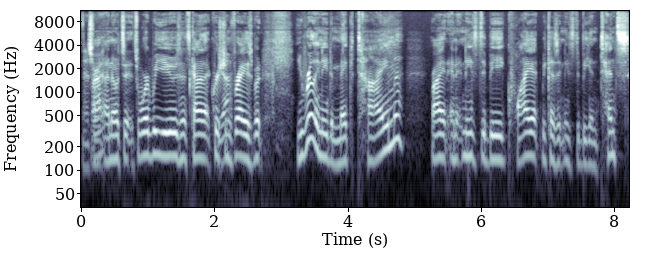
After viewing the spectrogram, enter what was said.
That's right. right. I know it's a, it's a word we use and it's kind of that Christian yeah. phrase, but you really need to make time, right? And it needs to be quiet because it needs to be intense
